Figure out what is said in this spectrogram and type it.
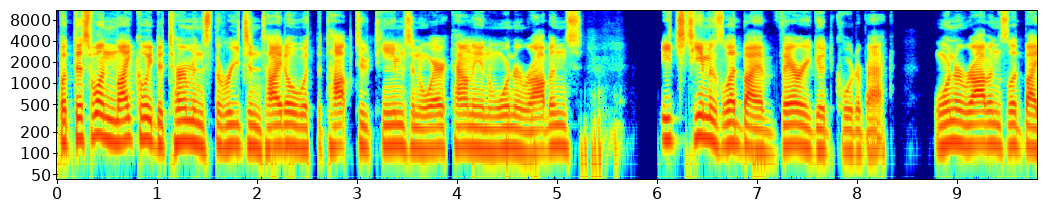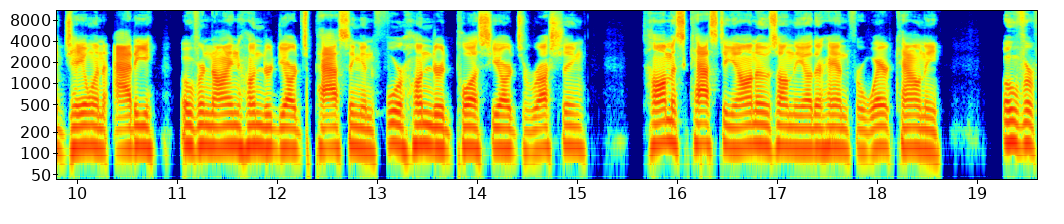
but this one likely determines the region title with the top two teams in Ware County and Warner Robins. Each team is led by a very good quarterback. Warner Robins led by Jalen Addy, over 900 yards passing and 400 plus yards rushing. Thomas Castellanos, on the other hand, for Ware County, over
